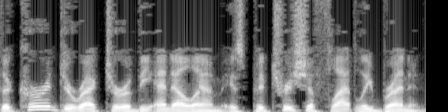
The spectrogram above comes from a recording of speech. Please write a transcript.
The current director of the NLM is Patricia Flatley Brennan.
